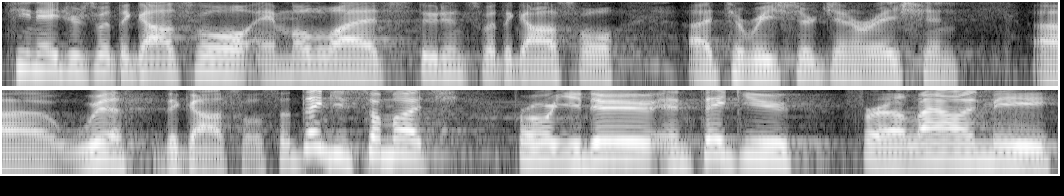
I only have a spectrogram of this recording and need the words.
teenagers with the gospel and mobilize students with the gospel uh, to reach their generation uh, with the gospel. So, thank you so much for what you do, and thank you for allowing me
